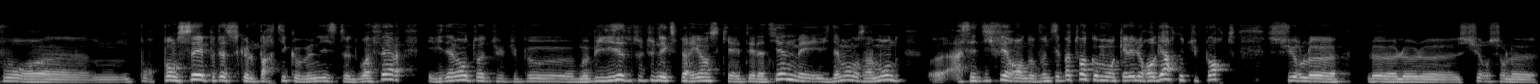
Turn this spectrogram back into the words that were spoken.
pour, pour penser peut-être ce que le Parti communiste doit faire, évidemment, toi, tu, peux mobiliser toute une expérience qui a été la tienne, mais évidemment dans un monde assez différent. Donc je ne sais pas toi, comment, quel est le regard que tu portes sur, le, le, sur, sur le,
